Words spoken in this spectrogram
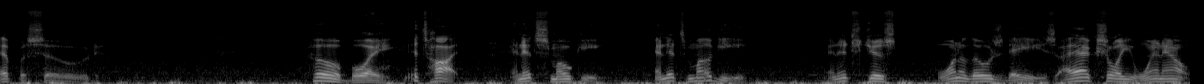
episode. Oh boy, it's hot and it's smoky and it's muggy and it's just one of those days. I actually went out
